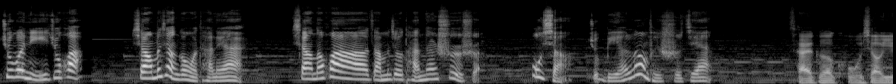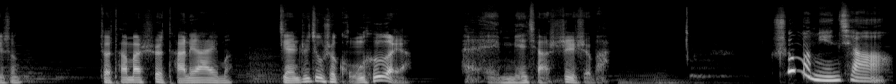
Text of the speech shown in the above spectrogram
就问你一句话，想不想跟我谈恋爱？想的话，咱们就谈谈试试。不想就别浪费时间。才哥苦笑一声：“这他妈是谈恋爱吗？简直就是恐吓呀！”哎，勉强试试吧。这么勉强？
